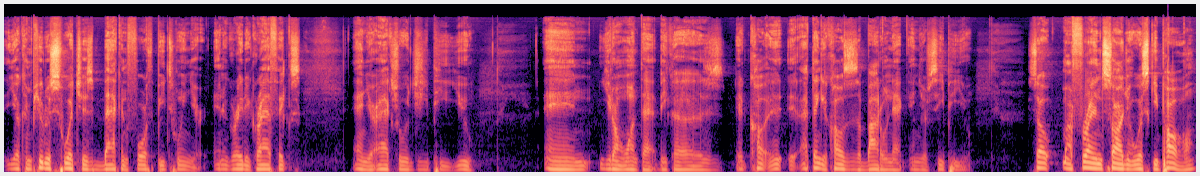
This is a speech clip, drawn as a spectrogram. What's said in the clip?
your computer switches back and forth between your integrated graphics and your actual GPU. And you don't want that because it, it I think it causes a bottleneck in your CPU. So my friend Sergeant Whiskey Paul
